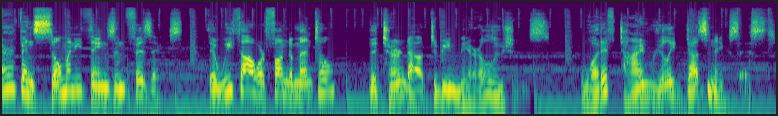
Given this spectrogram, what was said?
There have been so many things in physics that we thought were fundamental that turned out to be mere illusions. What if time really doesn't exist?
